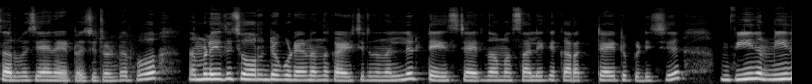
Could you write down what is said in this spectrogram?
സെർവ് ചെയ്യാനായിട്ട് വെച്ചിട്ടുണ്ട്. അപ്പോൾ നമ്മൾ ഇത് ചോറിന്റെ കൂടെയാണ് അന്ന് കഴിച്ചിരുന്നത്. നല്ലൊരു ടേസ്റ്റ് ആയിരുന്നു. ആ മസാലയൊക്കെ കറക്റ്റായിട്ട് പിടിച്ച് മീൻ മീൻ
